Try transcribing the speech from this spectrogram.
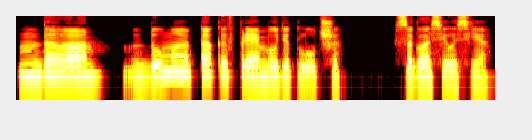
«Да, думаю, так и впрямь будет лучше», — согласилась я.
